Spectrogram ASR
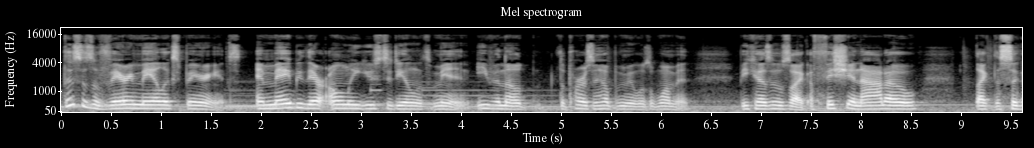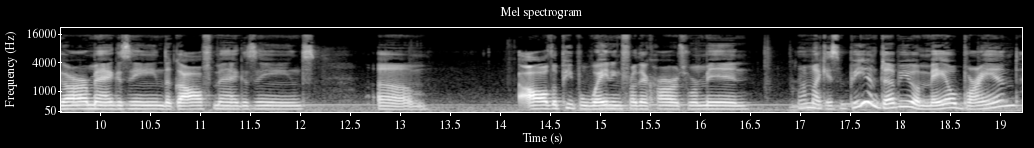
this is a very male experience. And maybe they're only used to dealing with men, even though the person helping me was a woman. Because it was like aficionado, like the cigar magazine, the golf magazines, um, all the people waiting for their cars were men. I'm like, is BMW a male brand?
